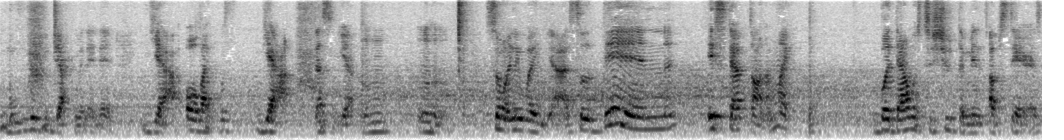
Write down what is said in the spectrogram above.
movie with Hugh Jackman in it. Yeah. Oh, like was yeah. That's yeah. Mm-hmm. Mm-hmm. So anyway, yeah. So then it stepped on. I'm like, but that was to shoot them in upstairs.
